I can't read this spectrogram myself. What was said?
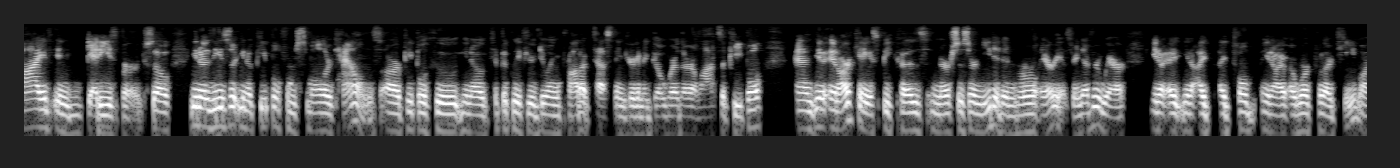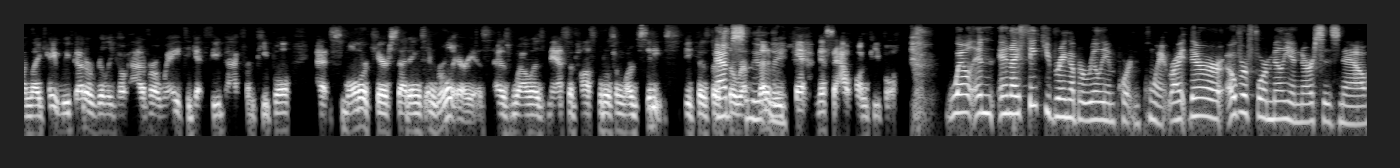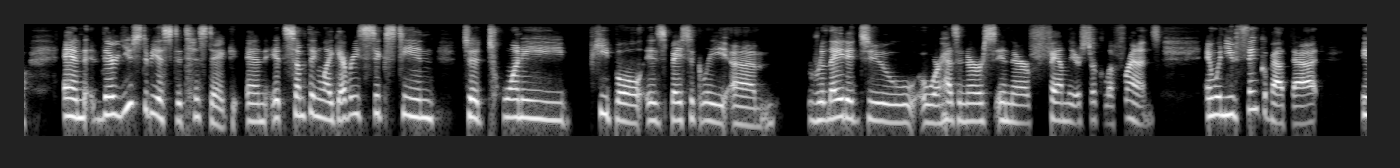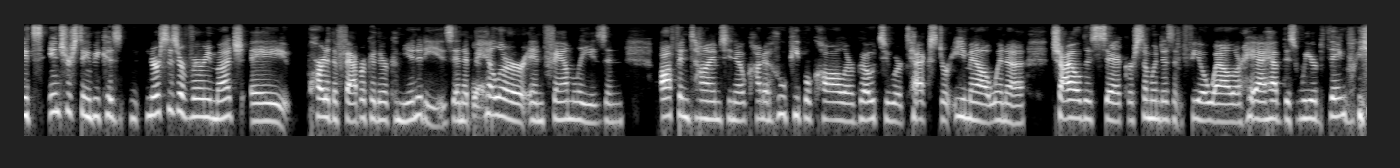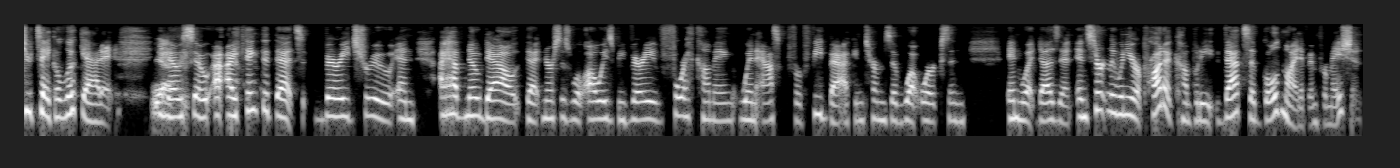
five in Gettysburg. So you know these are you know people from smaller towns are people who you know typically if you're doing product testing you're going to go where there are lots of people and you know, in our case because nurses are needed in rural areas and everywhere you know I, you know I, I told you know I, I worked with our team on like hey we've got to really go out of our way to get feedback from people at smaller care settings in rural areas as well as massive hospitals in large cities because they're so representative we Absolutely. can't miss out on people Well, and and I think you bring up a really important point, right? There are over 4 million nurses now, and there used to be a statistic, and it's something like every 16 to 20 people is basically um, related to or has a nurse in their family or circle of friends. And when you think about that, it's interesting because nurses are very much a part of the fabric of their communities and a yeah pillar in families and oftentimes you know kind of who people call or go to or text or email when a child is sick or someone doesn't feel well or hey i have this weird thing will you take a look at it you know so i, I think that that's very true and i have no doubt that nurses will always be very forthcoming when asked for feedback in terms of what works and and what doesn't. And certainly when you're a product company, that's a goldmine of information.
